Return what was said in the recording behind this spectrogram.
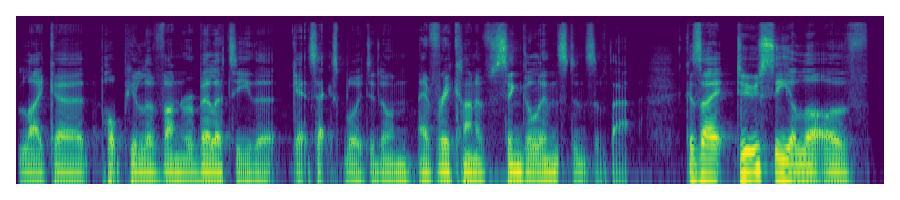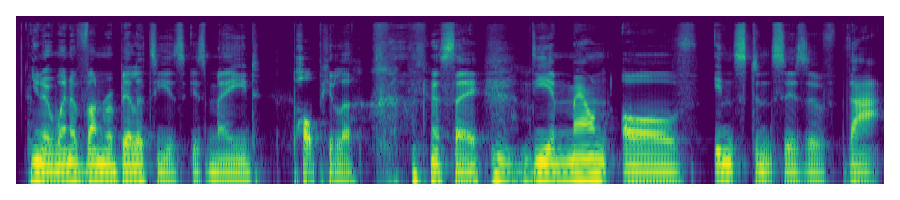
like a popular vulnerability that gets exploited on every kind of single instance of that? Because I do see a lot of, you know, when a vulnerability is, is made popular, I'm going to say, mm-hmm. the amount of instances of that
